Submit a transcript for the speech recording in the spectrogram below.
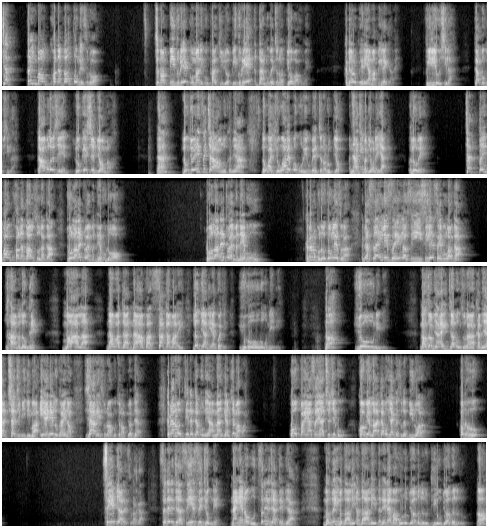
ကြက်သိန်းပေါင်း9000သုံးနေဆိုတော့ကျွန်တော်ပြည်သူတွေရဲ့ comment တွေကိုဖတ်ကြည့်ပြီးတော့ပြည်သူတွေရဲ့အတန်ကိုပဲကျွန်တော်ပြောပါအောင်မယ်ခင်ဗျားတို့ဘယ်နေရာမှာပေးလိုက်တာလဲဗီဒီယိုရှိလားဓာတ်ပုံရှိလားဒါမှမဟုတ်လို့ရှိရင် location ပြောမှာလားဟမ်လုံခြုံရေးစိတ်ချအောင်လို့ခင်ဗျာလုံးဝယုံရတဲ့ပုံကိုယ်တွေကိုပဲကျွန်တော်တို့ပြောအများကြီးမပြောနဲ့ရတယ်ဘလို့လဲချက်သိန်းပေါင်း9000ဆိုတာကဒေါ်လာနဲ့တွက်မနေဘူးတော့ဒေါ်လာနဲ့တွက်မနေဘူး ခင်ဗျားတို့ဘလို့သုံးလဲဆိုတာခင်ဗျာစအိတ်လေးစအိတ်လောက်စီစီလေး10ပုံလောက်ကလာမလုံးနဲ့မာလာနဝတနာဘစက္ကမတွေလောက်ပြနေတဲ့ကွက်ကြီးယိုးနေပြီနော်ယိုးနေပြီနောက်ဆုံးပြအဲ့ဒီဓာတ်ပုံဆိုတာကခင်ဗျာချက် GPT မှာ AI နဲ့လုပ်ခိုင်းတော့ရတယ်ဆိုတာကိုကျွန်တော်ပြောပြတာခင်ဗျားတို့တင်တဲ့ဓာတ်ပုံတွေကအမှန်ကန်ဖြစ်မှာပါကိုယ်ပိုင်ရဆိုင်ရာချင်းချင်းကိုခေါ်ပြလာဓာတ်ပုံရိုက်မယ်ဆိုလည်းပြီးသွားတာပဲဟုတ်တယ်ဟုတ်စင်းပြတယ်ဆိုတာကစနစ်တကျစင်းစစ်ချုပ်နဲ့နိုင်ငံတော်ကိုစနစ်တကျတင်ပြတာ မသိမသားလေးအသားလေးတရင်ထဲမှာဟိုလိုပြောတယ်လို့ဒီလိုပြောတယ်လို့နော်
